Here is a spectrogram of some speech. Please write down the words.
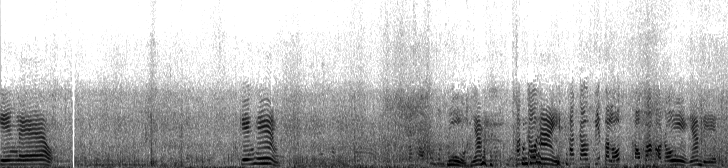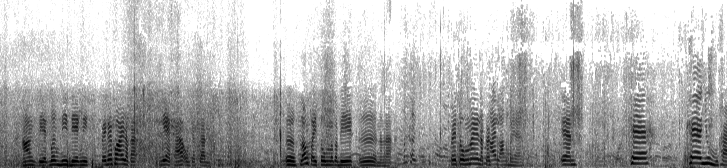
เก่งแล้ว เก่งแห้ง นี่ย่ามคุณครูให้พัดเก้าซิปตลบ เขาป้าเขาโดนี่ย่ามเบรกเอาเบรกเบิ้งนี่เบรกนี่ไปค่อยๆแล้วก็แยกขาออกจากกัน เออล่องไปตรงแล้วก็เบรกเออนั่นละมันเคยไปตรงไม่แล้วก็ท้ายหลังแหมแอนแค่แค่ยุ่มขา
